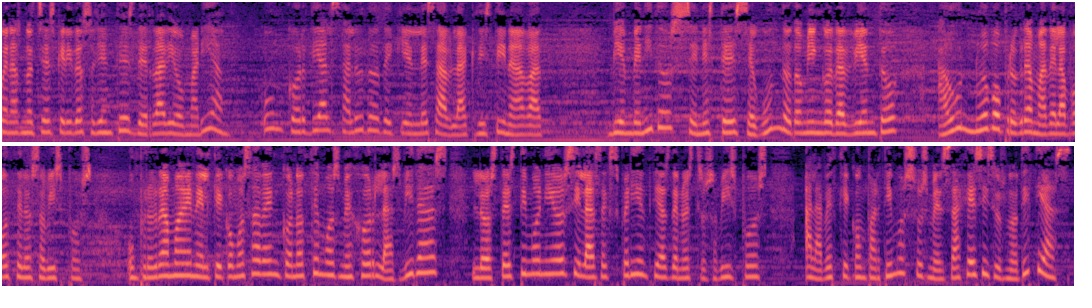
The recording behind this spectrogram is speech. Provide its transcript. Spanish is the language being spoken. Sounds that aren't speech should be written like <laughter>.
Buenas noches, queridos oyentes de Radio María. Un cordial saludo de quien les habla, Cristina Abad. Bienvenidos en este segundo domingo de Adviento a un nuevo programa de La Voz de los Obispos, un programa en el que, como saben, conocemos mejor las vidas, los testimonios y las experiencias de nuestros obispos, a la vez que compartimos sus mensajes y sus noticias.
